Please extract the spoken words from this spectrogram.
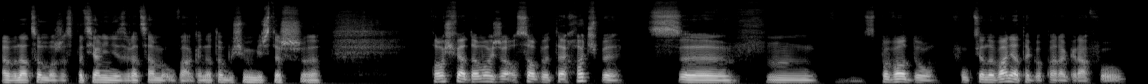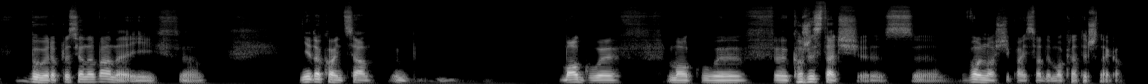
albo na co może specjalnie nie zwracamy uwagi, no to musimy mieć też e, tą świadomość, że osoby te choćby z, e, mm, z powodu funkcjonowania tego paragrafu były represjonowane i w, nie do końca mogły, mogły korzystać z wolności państwa demokratycznego.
